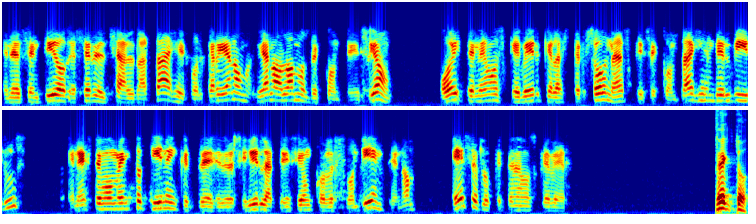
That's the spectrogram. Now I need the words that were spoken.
en el sentido de ser el salvataje, porque ahora ya no, ya no hablamos de contención. Hoy tenemos que ver que las personas que se contagien del virus en este momento tienen que recibir la atención correspondiente, ¿no? Eso es lo que tenemos que ver. Perfecto.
